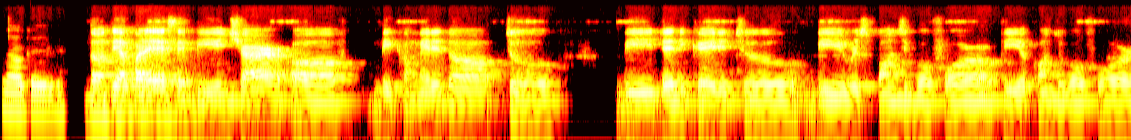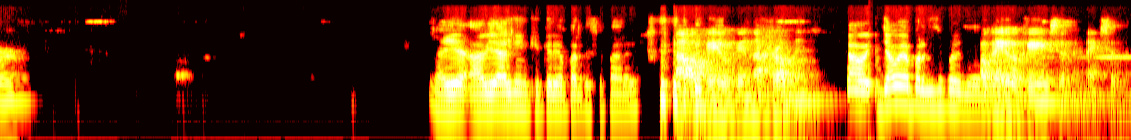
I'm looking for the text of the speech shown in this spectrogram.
Ok, ok. donde aparece be in charge of, be committed of, to, be dedicated to, be responsible for, be accountable for. Ahí había alguien que quería participar ahí. Ah, ok, ok, no problem. Ya, voy- ya voy a participar. ya. Ok, ok, excelente, excelente.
